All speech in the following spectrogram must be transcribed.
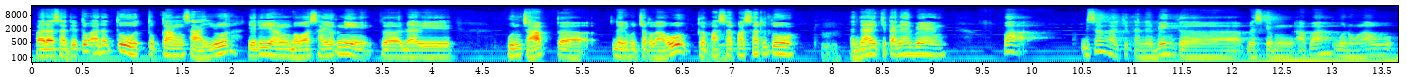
pada saat itu ada tuh tukang sayur jadi yang bawa sayur nih ke dari puncak ke dari puncak laut ke Hmm. pasar-pasar itu Hmm. dan jangan kita nebeng pak bisa nggak kita nebeng ke base camp apa Gunung Lawu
